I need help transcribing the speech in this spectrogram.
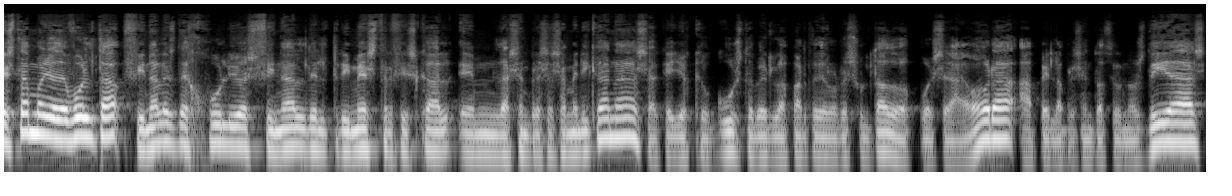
Estamos ya de vuelta. Finales de julio es final del trimestre fiscal en las empresas americanas. Aquellos que os gusta ver la parte de los resultados, pues ahora. Apple la presentó hace unos días.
